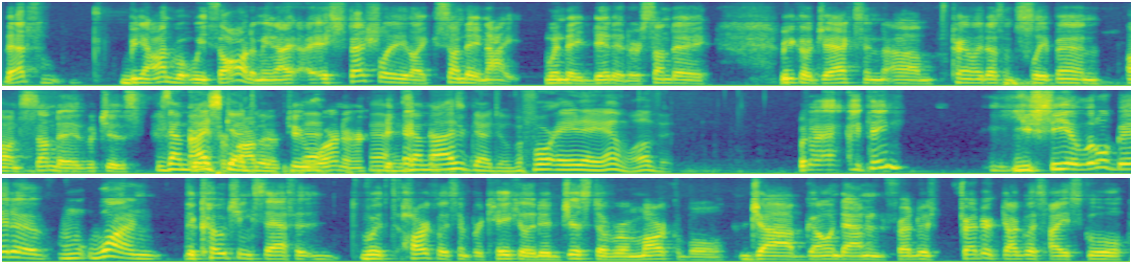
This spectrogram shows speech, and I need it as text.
that's beyond what we thought. I mean, I, especially like Sunday night when they did it, or Sunday. Rico Jackson um, apparently doesn't sleep in on Sundays, which is he's on my schedule. To yeah. Werner, yeah, he's on my schedule before 8 a.m. Love it. But I, I think you see a little bit of one the coaching staff with Harkless in particular did just a remarkable job going down into Frederick, Frederick Douglass High School.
